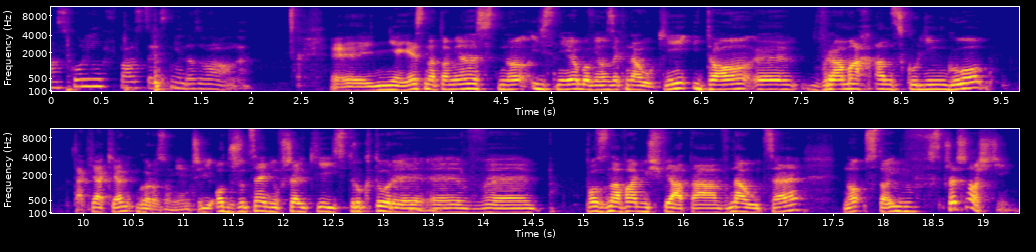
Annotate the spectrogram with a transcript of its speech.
unschooling w Polsce jest niedozwolony. E, nie jest, natomiast no, istnieje obowiązek nauki i to e, w ramach unschoolingu, tak jak ja go rozumiem, czyli odrzuceniu wszelkiej struktury w poznawaniu świata, w nauce, no, stoi w sprzeczności.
